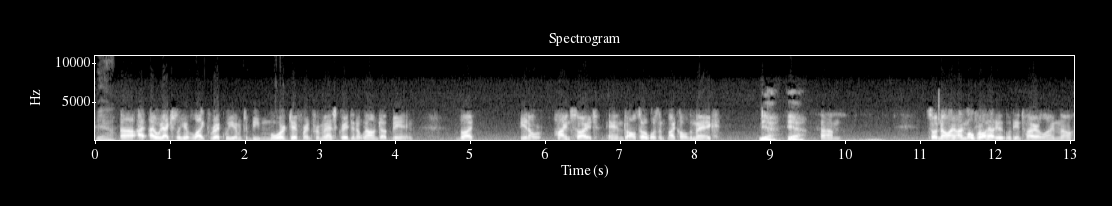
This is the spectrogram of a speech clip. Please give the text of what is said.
Yeah. Uh, I, I would actually have liked Requiem to be more different from Masquerade than it wound up being, but you know, hindsight, and also it wasn't my call to make. Yeah, yeah. Um, so no, I, I'm overall happy with the entire line, though.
